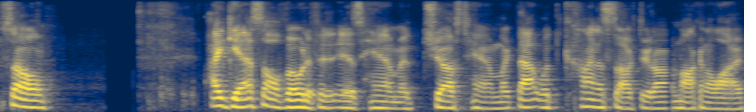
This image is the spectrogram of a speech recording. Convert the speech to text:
So, I guess I'll vote if it is him, it's just him. Like that would kind of suck, dude. I'm not gonna lie.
